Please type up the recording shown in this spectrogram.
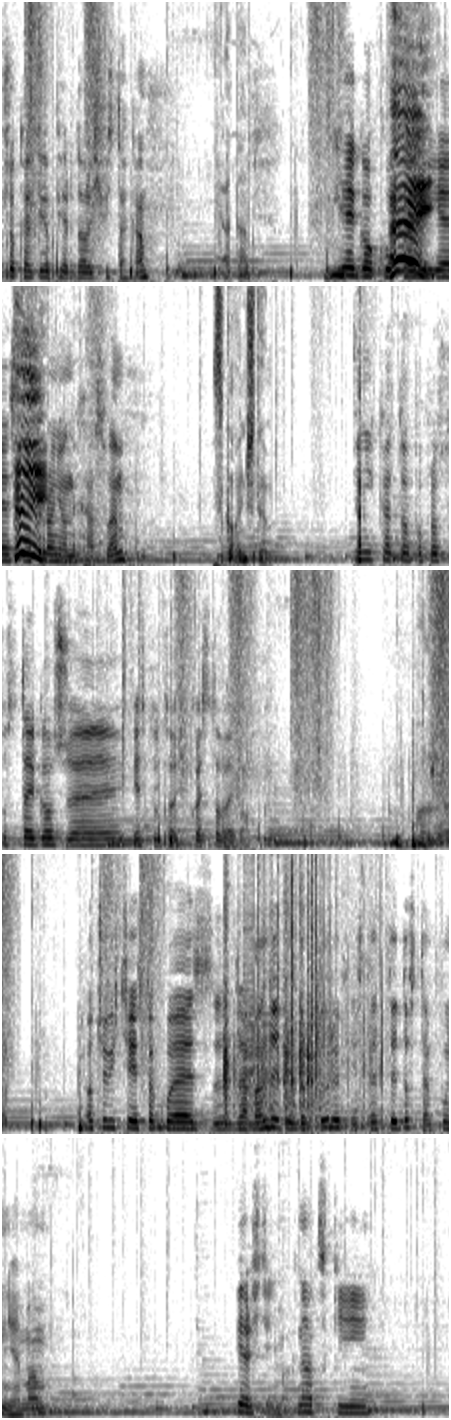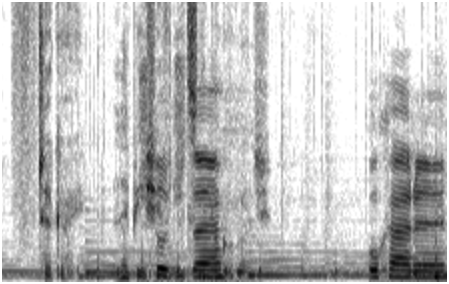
przy okazji opierdolę świstaka. Ja tam. Jego kufer jest chroniony hasłem. Skończ tym. Wynika to po prostu z tego, że jest tu coś questowego. Może. Oczywiście jest to quest dla bandytów, do których niestety dostępu nie mam. Pierścień magnacki, Czekaj. Lepiej się w nic nie pakować. puchary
